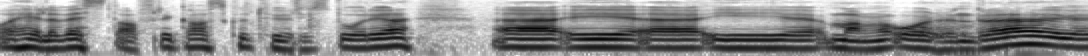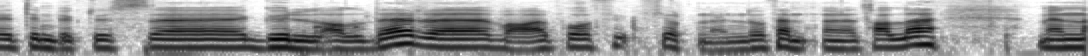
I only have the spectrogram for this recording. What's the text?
for hele Vest-Afrikas kulturhistorie uh, i, uh, i, mange århundrer. Timbuktus uh, gullalder var på 1400- og 1500-tallet. Men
